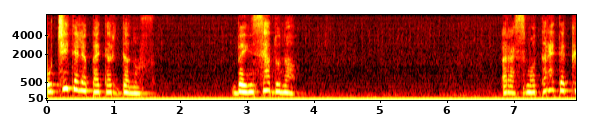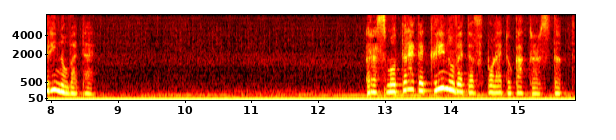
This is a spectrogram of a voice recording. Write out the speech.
Учителя Петър Дънов Бейнса Дуно Размотрете криновете Размотрете криновете в полето как растат.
